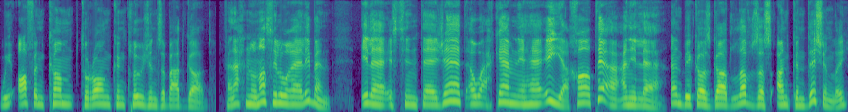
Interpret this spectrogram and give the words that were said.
we often come to wrong conclusions about God. فنحن نصل غالبا الى استنتاجات او احكام نهائيه خاطئه عن الله And because God loves us unconditionally,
